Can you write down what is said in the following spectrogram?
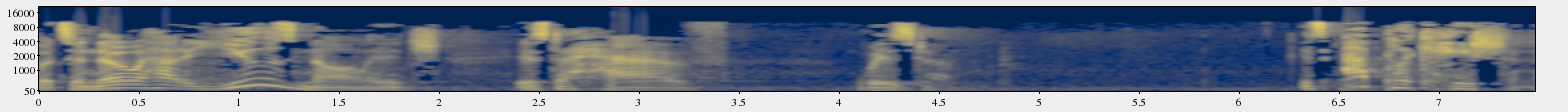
But to know how to use knowledge is to have wisdom. It's application.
